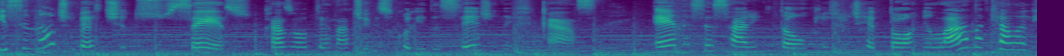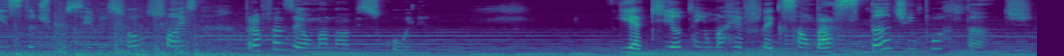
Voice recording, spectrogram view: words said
E se não tiver tido sucesso, caso a alternativa escolhida seja ineficaz, é necessário então que a gente retorne lá naquela lista de possíveis soluções para fazer uma nova escolha. E aqui eu tenho uma reflexão bastante importante.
